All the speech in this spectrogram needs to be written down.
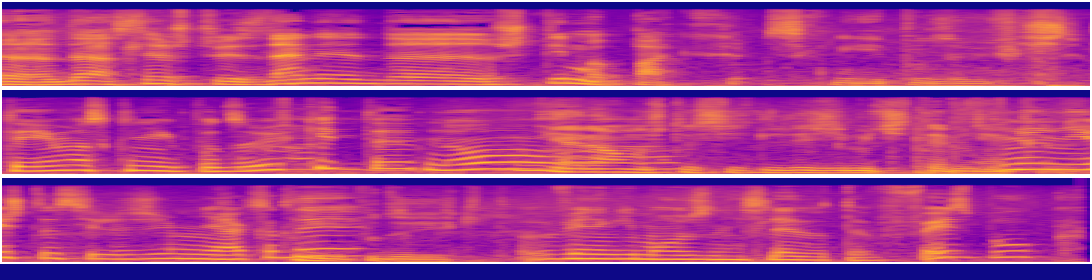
А, да, следващото издание да, ще има пак с книги по завивките. Ще има с книги под завивките, но... Ние реално ще си лежим и четем Но някъде. ние ще си лежим С книги някъде. под завивките. Винаги може да ни следвате във Фейсбук,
